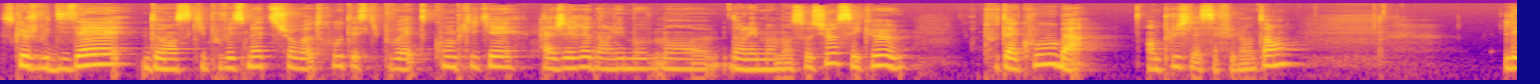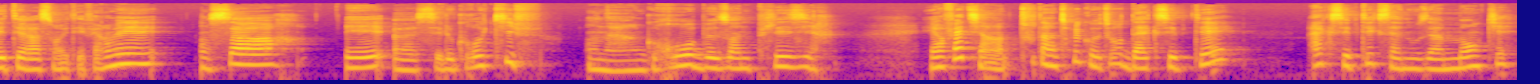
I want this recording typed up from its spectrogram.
ce que je vous disais, dans ce qui pouvait se mettre sur votre route et ce qui pouvait être compliqué à gérer dans les moments, euh, dans les moments sociaux, c'est que tout à coup, bah, en plus là ça fait longtemps, les terrasses ont été fermées, on sort et euh, c'est le gros kiff. On a un gros besoin de plaisir. Et en fait, il y a tout un truc autour d'accepter, accepter que ça nous a manqué.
